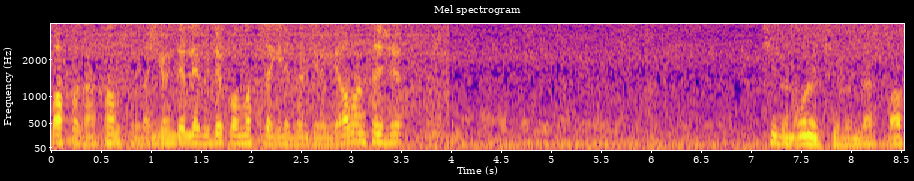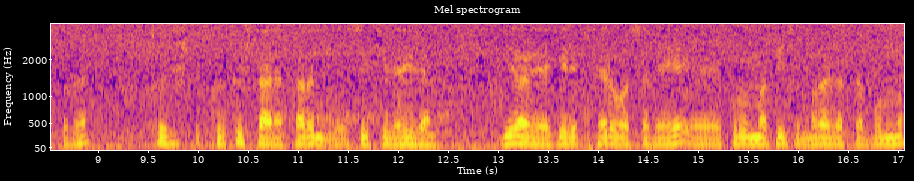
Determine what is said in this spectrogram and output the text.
Bafra'dan, Samsun'dan gönderilebilecek olması da yine bölgenin bir avantajı. 2013 yılında Bafra'da 43, 43 tane tarım çiftçileriyle bir araya gelip Sera OSB'ye e, kurulması için müracaatta bulunup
